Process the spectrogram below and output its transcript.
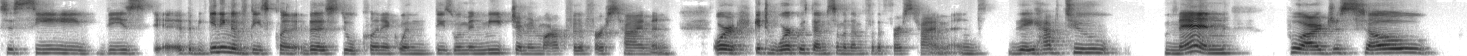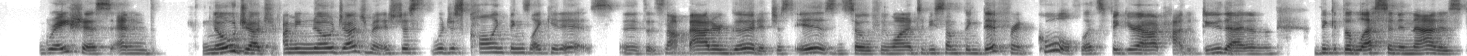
to see these at the beginning of these clinic this dual clinic when these women meet Jim and Mark for the first time and or get to work with them, some of them for the first time. And they have two men who are just so gracious and no judge i mean no judgment. It's just we're just calling things like it is. And it's, not bad or good. It just is. And so if we want it to be something different cool. Let's figure out how to do that. And i think the lesson in that is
